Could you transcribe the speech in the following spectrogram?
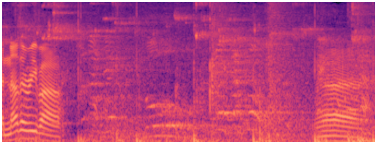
Another rebound. Ah.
